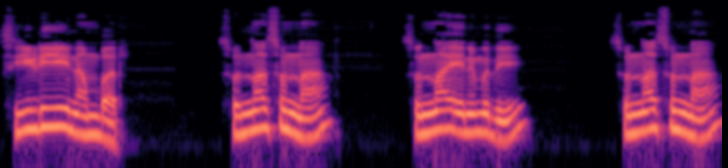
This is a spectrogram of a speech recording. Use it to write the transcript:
C D E number సున్నా సున్నా సున్నా ఎనిమిది సున్నా సున్నా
